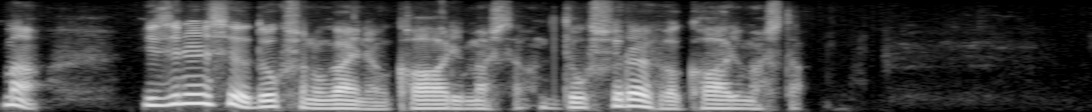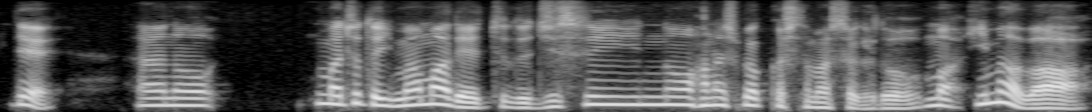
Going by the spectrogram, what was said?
まあ、いずれにせよ読書の概念は変わりました。読書ライフは変わりました。で、あの、まあちょっと今までちょっと自炊の話ばっかしてましたけど、まあ今は、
